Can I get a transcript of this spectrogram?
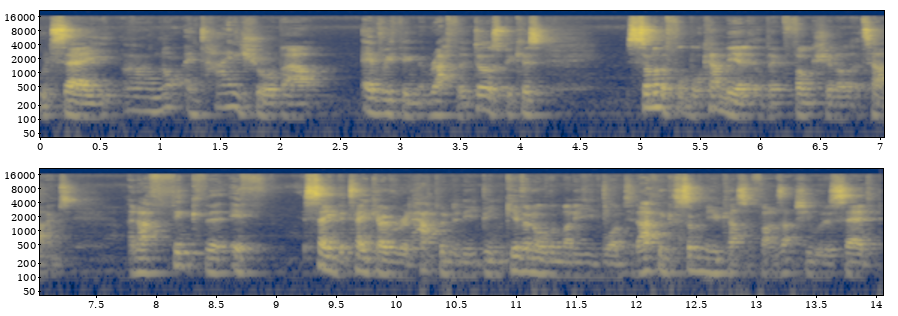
would say, oh, I'm not entirely sure about everything that Rafa does because some of the football can be a little bit functional at times. And I think that if say the takeover had happened and he'd been given all the money he'd wanted, I think some Newcastle fans actually would have said,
